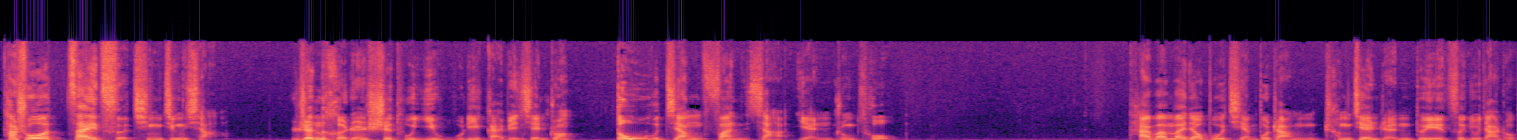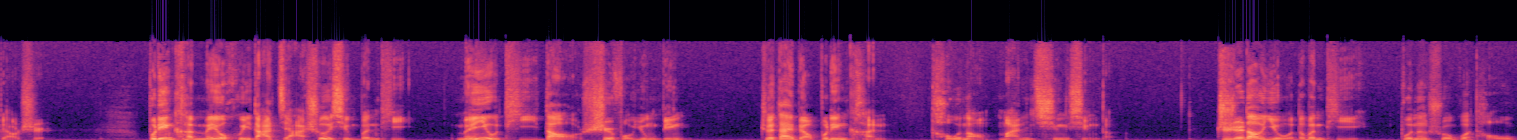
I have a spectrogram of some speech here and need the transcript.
他说，在此情境下，任何人试图以武力改变现状，都将犯下严重错误。台湾外交部前部长程建仁对自由亚洲表示，布林肯没有回答假设性问题，没有提到是否用兵，这代表布林肯。头脑蛮清醒的，知道有的问题不能说过头。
